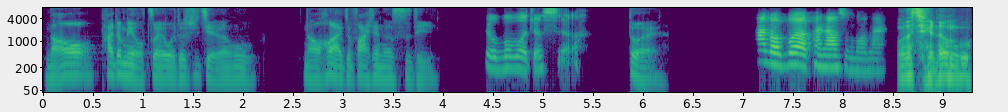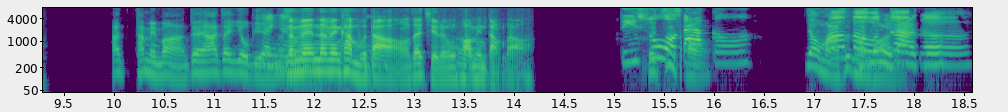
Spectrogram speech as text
然后他就没有追，我就去解任务。然后后来就发现了尸体。有波波就是了。对那萝卜有看到什么吗？我在解任务，他，他没办法，对，他在右边那边那边看不嗯到，我在解任务画嗯面挡到。迪叔我大哥，要么是爸团团，大哥，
